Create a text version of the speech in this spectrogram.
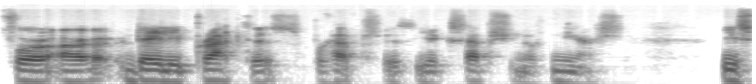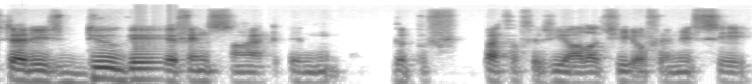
for our daily practice, perhaps with the exception of NIRS, these studies do give insight in the pathophysiology of NEC.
